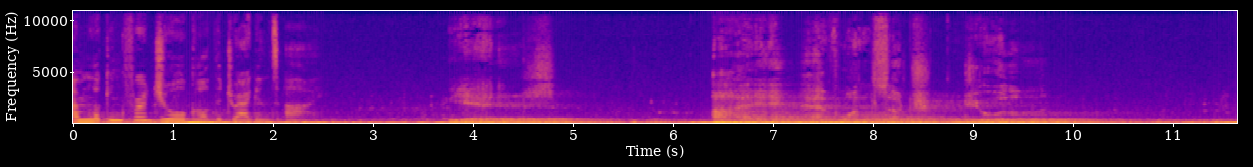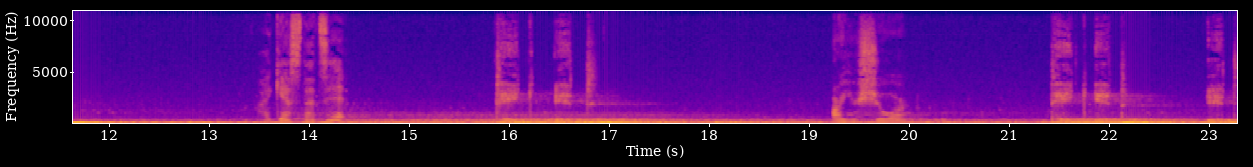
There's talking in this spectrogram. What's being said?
I'm looking for a jewel called the Dragon's Eye. Yes. I have such jewel. I guess that's it. Take it. Are you sure? Take it. It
